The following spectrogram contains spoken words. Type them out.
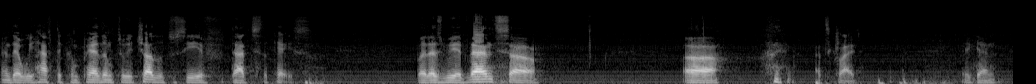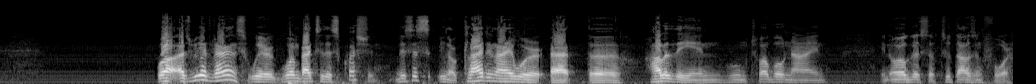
and that we have to compare them to each other to see if that's the case. But as we advance, uh, uh, that's Clyde again. Well, as we advance, we're going back to this question. This is, you know, Clyde and I were at the Holiday Inn, room 1209, in August of 2004,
